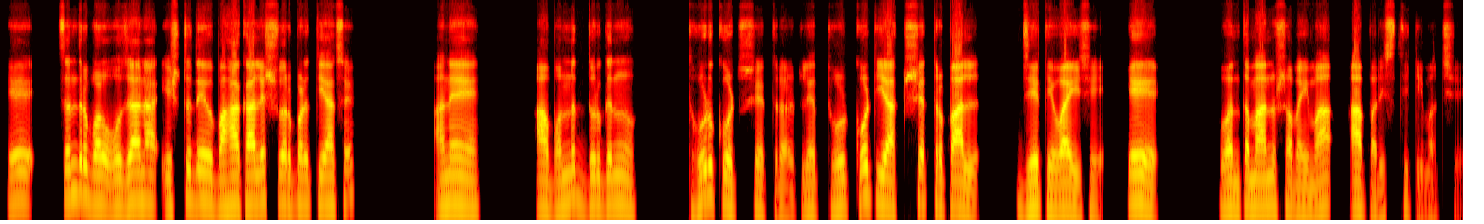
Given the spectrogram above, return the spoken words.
એ ચંદ્રબળ ઓઝાના ઈષ્ટદેવ મહાકાલેશ્વર પણ ત્યાં છે અને આ વનત દુર્ગનું ધૂળકોટ ક્ષેત્ર એટલે ધૂળકોટિયા ક્ષેત્રપાલ જે કહેવાય છે એ વર્તમાન સમયમાં આ પરિસ્થિતિમાં છે.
